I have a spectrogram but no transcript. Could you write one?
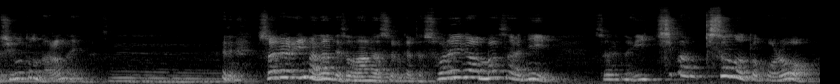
仕事にならないじゃないですでそれ今なんでその話するかってそれがまさにそれの一番基礎のところを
